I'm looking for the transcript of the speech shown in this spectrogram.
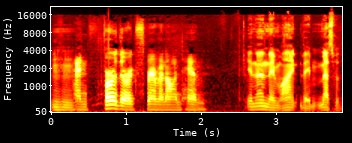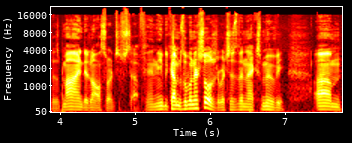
mm-hmm. and further experiment on him. And then they mind they mess with his mind and all sorts of stuff. And he becomes the Winter Soldier, which is the next movie. Um,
